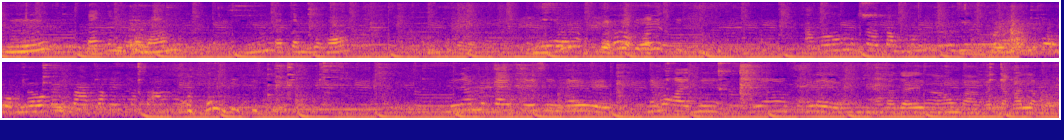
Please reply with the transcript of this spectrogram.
Hmm? Tatambo ka, ma'am? Tatambo ka? Ako ang magtatampo dito. Huwag na huwag kayong papakita sa akin. Hindi namin kahit tracing kayo eh. Hindi mo kahit hindi ako sa kalay oh. Madaling ako, makakanya ka lang oh.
